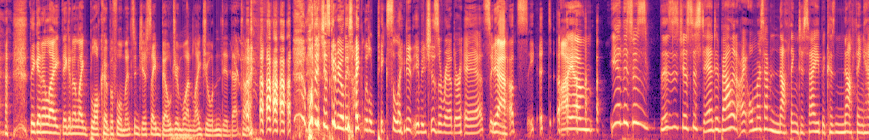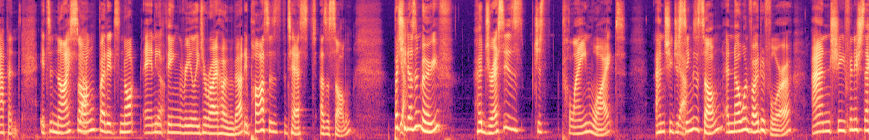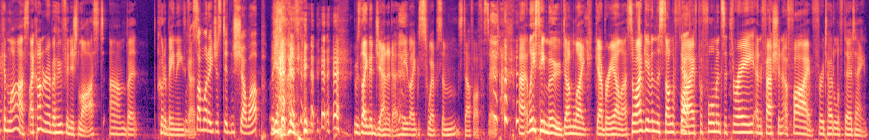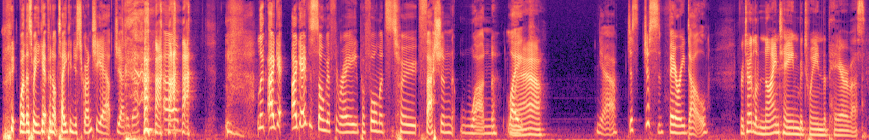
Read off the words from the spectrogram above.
they're gonna like they're gonna like block her performance and just say Belgium won like Jordan did that time. or there's just going to be all these like little pixelated images around her hair so you Yeah. can't see it. I um yeah, this is this is just a standard ballad. I almost have nothing to say because nothing happens. It's a nice song, but it's not anything really to write home about. It passes the test as a song, but she doesn't move. Her dress is just plain white, and she just Yeah. sings a song, and no one voted for her. And she finished second last. I can't remember who finished last, um, but could have been these guys. Someone who just didn't show up. Yeah, I think it was like the janitor. He like swept some stuff off the stage. Uh, at least he moved, unlike Gabriella. So I've given the song a Yeah. five, performance a three, and fashion a five for a total of thirteen. Well, that's what you get for not taking your scrunchie out, janitor. um, look, I get I gave the song a three, performance two, fashion one. Like, wow, yeah, just just very dull. for a total of nineteen between the pair of us.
